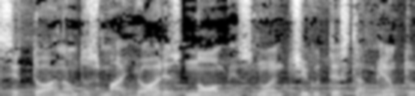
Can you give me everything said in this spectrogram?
se torna um dos maiores nomes no Antigo Testamento,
